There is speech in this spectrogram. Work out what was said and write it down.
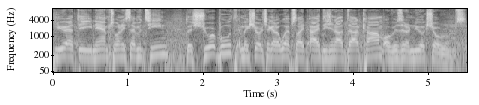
here at the NAMM 2017, the Shure booth. And make sure to check out our website, idjnow.com, or visit our New York showrooms.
